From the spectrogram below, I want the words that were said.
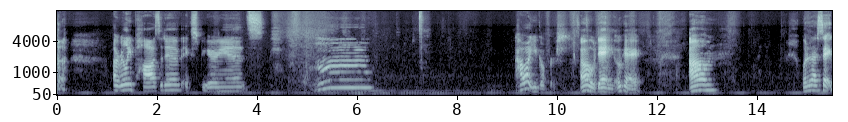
a really positive experience. Mm, how about you go first? Oh dang. Okay. Um what did I say?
